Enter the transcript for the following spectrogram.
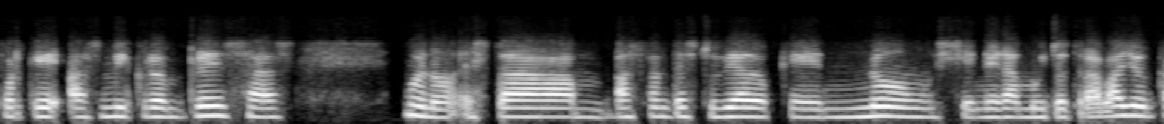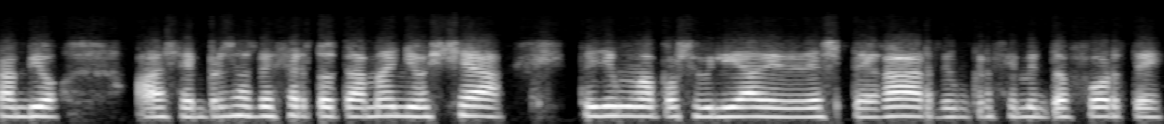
porque as microempresas bueno, está bastante estudiado que non xenera moito traballo, en cambio as empresas de certo tamaño xa teñen unha posibilidade de despegar de un crecemento forte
